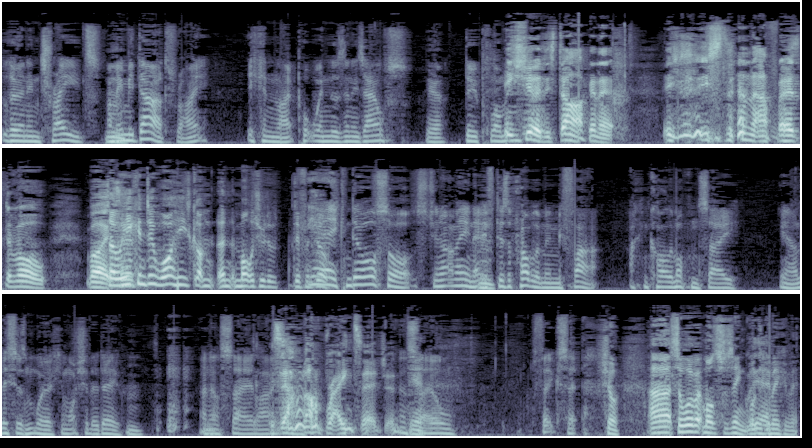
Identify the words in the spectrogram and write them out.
learning trades. I Hmm. mean, my dad, right? He can like put windows in his house, Yeah. do plumbing. He should. It's dark, isn't it? He's, he's done that first of all. Right. So he can do what? He's got a multitude of different jobs. Yeah, he can do all sorts. Do you know what I mean? Hmm. If there's a problem in my flat, I can call him up and say, you know, this isn't working. What should I do? Hmm. And he'll say like, So I'm not a brain surgeon. he'll Yeah. say, "Oh, fix it." Sure. Uh, so what about Monsters Inc? What Yeah. do you make of it?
